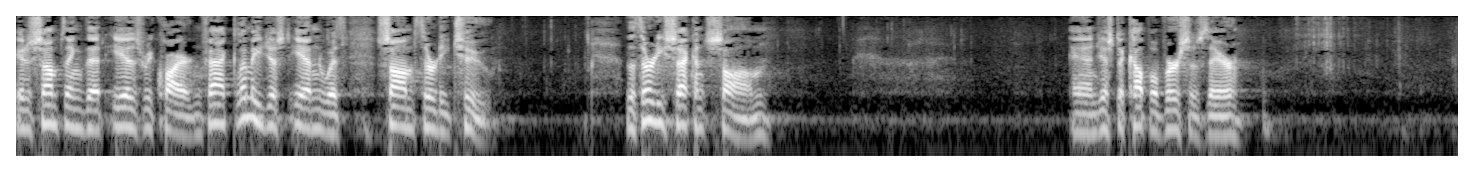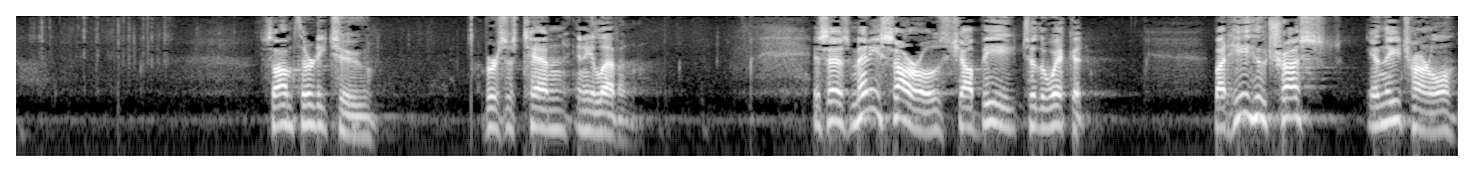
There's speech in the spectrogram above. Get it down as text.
It is something that is required. In fact, let me just end with Psalm 32. The 32nd Psalm, and just a couple verses there. Psalm 32, verses 10 and 11. It says, Many sorrows shall be to the wicked, but he who trusts in the eternal,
